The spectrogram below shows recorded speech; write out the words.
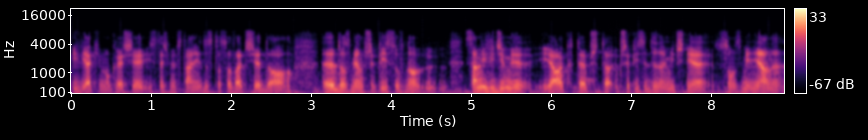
i w jakim okresie jesteśmy w stanie dostosować się do, e, do zmian przepisów. No, sami widzimy, jak te przepisy dynamicznie są zmieniane.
